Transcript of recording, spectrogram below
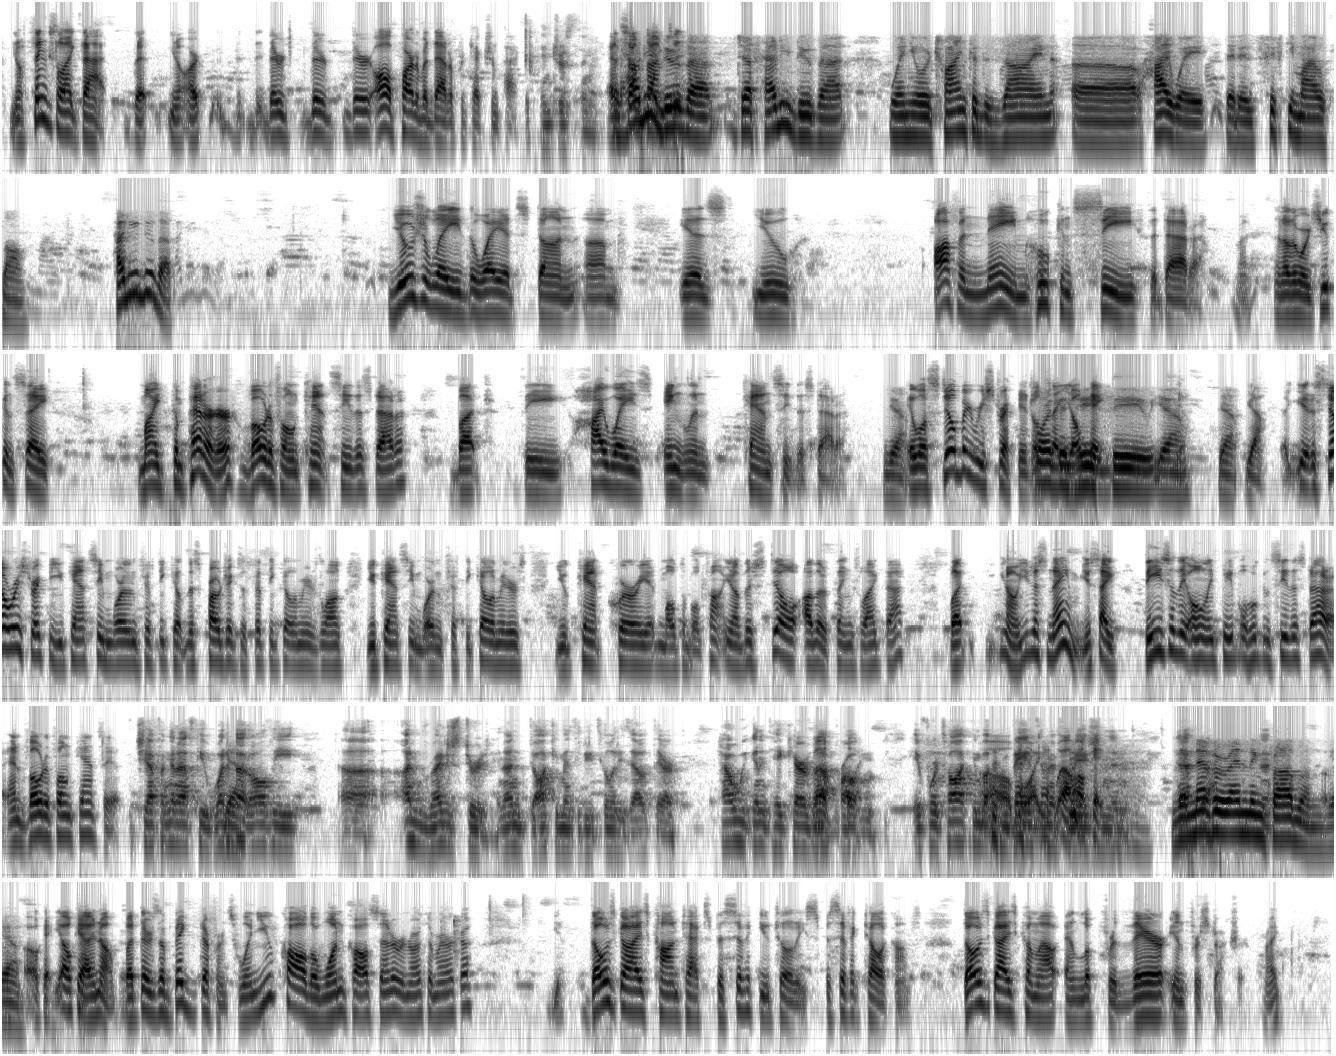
you know things like that that you know are they're they're they're all part of a data protection package. Interesting. And how do you do it, that Geoff how do you do that when you're trying to design a highway that is 50 miles long? How do you do that? Usually the way it's done um, is you often name who can see the data right? In other words you can say my competitor, Vodafone, can't see this data, but the Highways England can see this data. Yeah. It will still be restricted. It'll or say, the okay, GC, yeah. Yeah. Yeah. It's still restricted. You can't see more than 50 kil- This project is 50 kilometers long. You can't see more than 50 kilometers. You can't query it multiple times. You know, there's still other things like that. But, you know, you just name. You say, these are the only people who can see this data, and Vodafone can't see it. Geoff, I'm going to ask you, what yeah. about all the uh, unregistered and undocumented utilities out there. How are we going to take care of that oh, problem? Boy. If we're talking about oh, conveyance of information well, okay. and the yeah, never-ending yeah. problem, yeah. Okay, okay, I know, but there's a big difference. When you call the one call center in North America, those guys contact specific utilities, specific telecoms. Those guys come out and look for their infrastructure, right?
